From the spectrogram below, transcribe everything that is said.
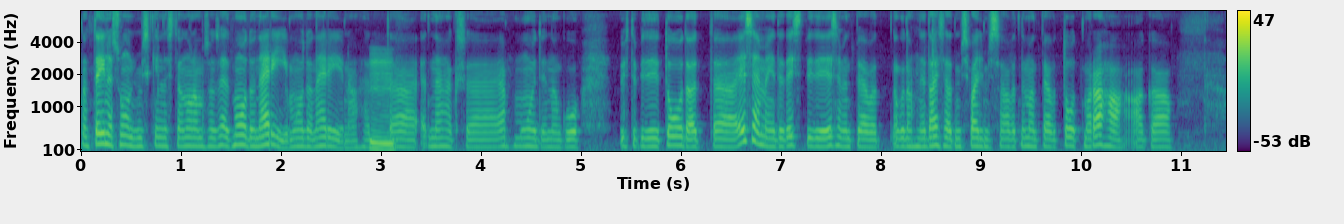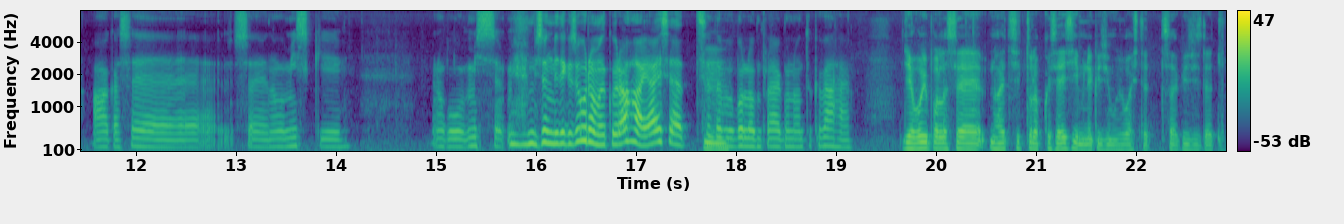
noh, teine suund, mis kindlasti on olemas, on see, et mood on äri, mood on äri, noh, et mm., äh, et nähakse jah, moodi nagu ühtepidi toodad äh, esemeid ja teistpidi esemed peavad, nagu noh, need asjad, mis valmis saavad, nemad peavad tootma raha, aga aga see, see nagu miski nagu mis, mis on midagi suuremat kui raha ja asjad, seda mm. võib-olla on praegu natuke vähe. ja võib-olla see, noh, et siit tuleb ka see esimene küsimus uuesti, et sa küsisid, et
